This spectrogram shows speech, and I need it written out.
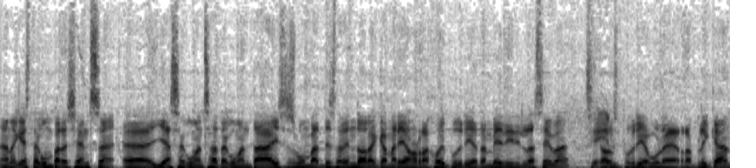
en aquesta compareixença eh, ja s'ha començat a comentar i s'ha esbombat des de ben d'hora que Mariano Rajoy podria també dir la seva, Sí. que els podria voler replicar,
